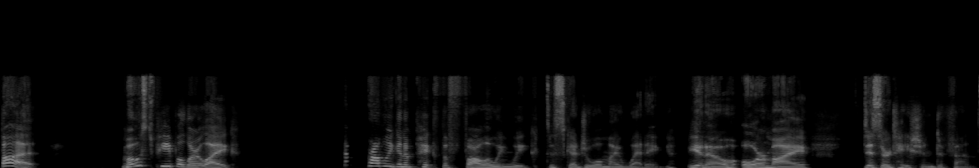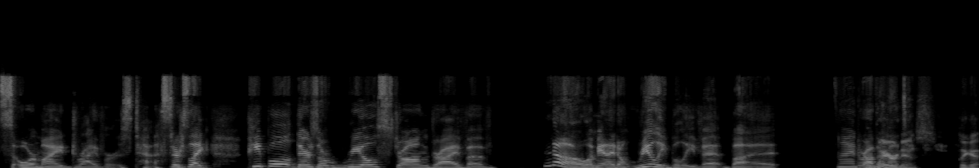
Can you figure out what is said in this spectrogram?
but most people are like, I'm probably going to pick the following week to schedule my wedding, you know, or my dissertation defense or my driver's test. There's like people, there's a real strong drive of, no, I mean, I don't really believe it, but I'd rather awareness. Like, uh,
